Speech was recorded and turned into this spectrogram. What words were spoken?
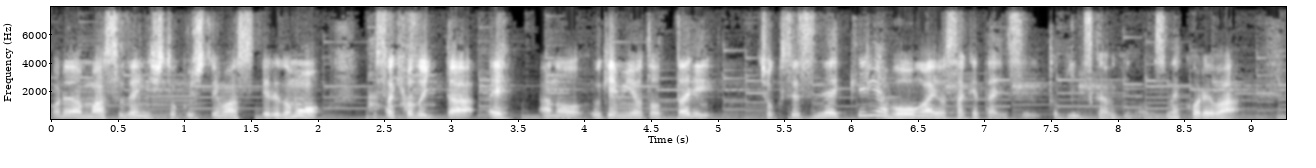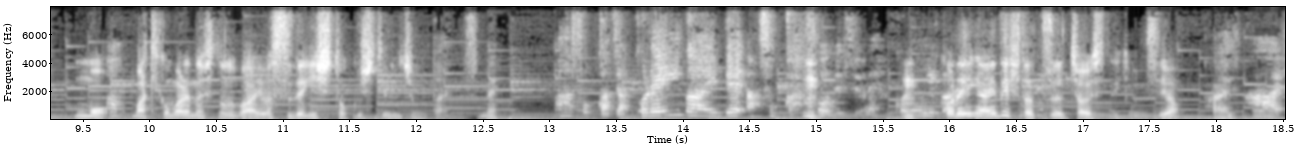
これはまあすでに取得してますけれども、あ先ほど言った、え、あの、受け身を取ったり、直接的には妨害を避けたりするときに使う技能ですね。これは、もあう巻き込まれの人の場合はすでに取得している状態ですね。あ、そっか。じゃあ、これ以外で、あ、そっか。うんそうですよね。これ以外うんこれ以外で2つチョイスできますよ。はい。はい。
